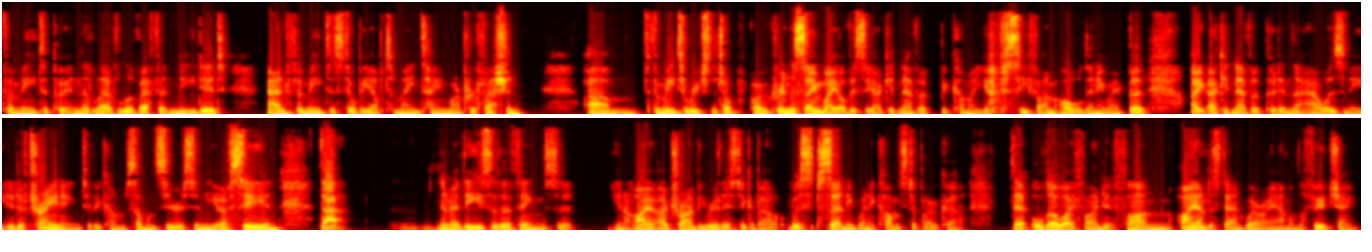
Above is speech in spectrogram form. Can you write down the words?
for me to put in the level of effort needed and for me to still be able to maintain my profession. Um, for me to reach the top of poker in the same way, obviously I could never become a UFC if I'm old anyway, but I, I could never put in the hours needed of training to become someone serious in the UFC. And that, you know, these are the things that you know, I, I try and be realistic about, certainly when it comes to poker, that although I find it fun, I understand where I am on the food chain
